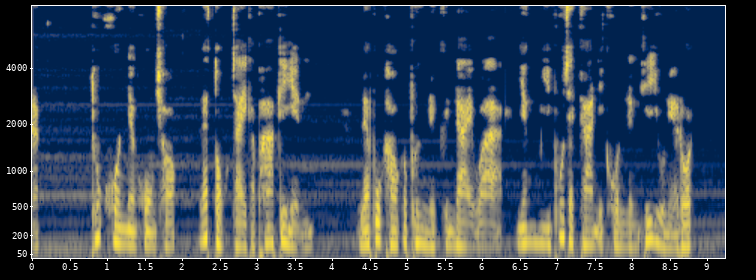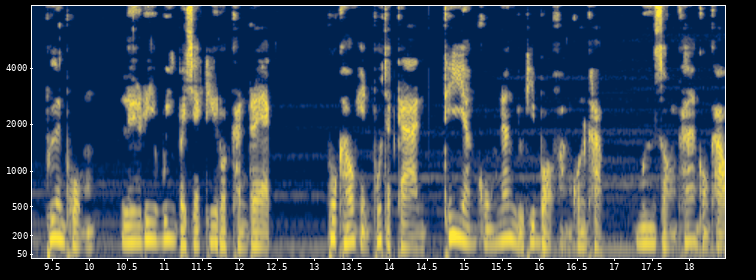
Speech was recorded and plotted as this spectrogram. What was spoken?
นัก ทุกคนยังคงช็อกและตกใจกับภาพที่เห็น และพวกเขาก็เพิ่งนึกขึ้นได้ว่า ยังมีผู้จัดการอีกคนหนึ่งที่อยู่ในรถ เพื่อนผมเลยรีบวิ่งไปเช็คที่รถคันแรก พวกเขาเห็นผู้จัดการที่ยังคงนั่งอยู่ที่เบาะฝั่งคนขับ มือสองข้างของเขา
